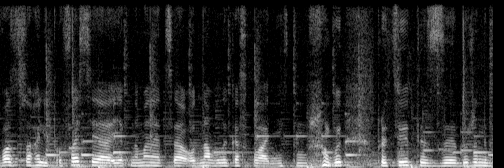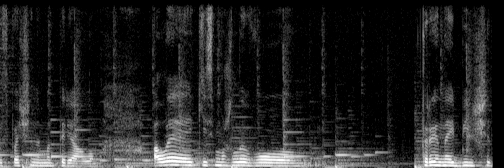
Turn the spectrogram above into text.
у вас взагалі професія, як на мене, це одна велика складність, тому що ви працюєте з дуже небезпечним матеріалом. Але якісь, можливо, три найбільші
